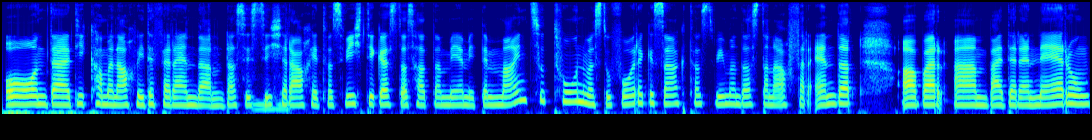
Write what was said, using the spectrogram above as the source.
Und äh, die kann man auch wieder verändern. Das ist sicher mhm. auch etwas Wichtiges. Das hat dann mehr mit dem Mind zu tun, was du vorher gesagt hast, wie man das dann auch verändert. Aber ähm, bei der Ernährung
